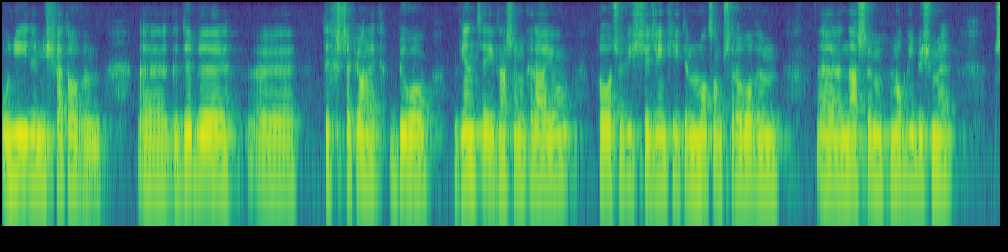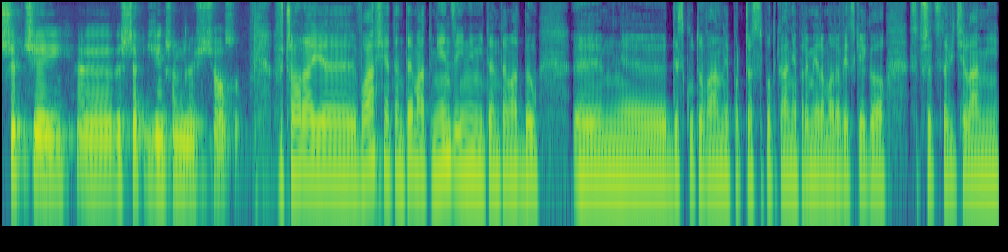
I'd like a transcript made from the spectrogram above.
unijnym i światowym. E, gdyby e, tych szczepionek było więcej w naszym kraju, to oczywiście dzięki tym mocom przerobowym naszym moglibyśmy szybciej e, wyszczepić większą ilość osób. Wczoraj e, właśnie ten temat, między innymi ten temat był e, dyskutowany podczas spotkania premiera Morawieckiego z przedstawicielami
